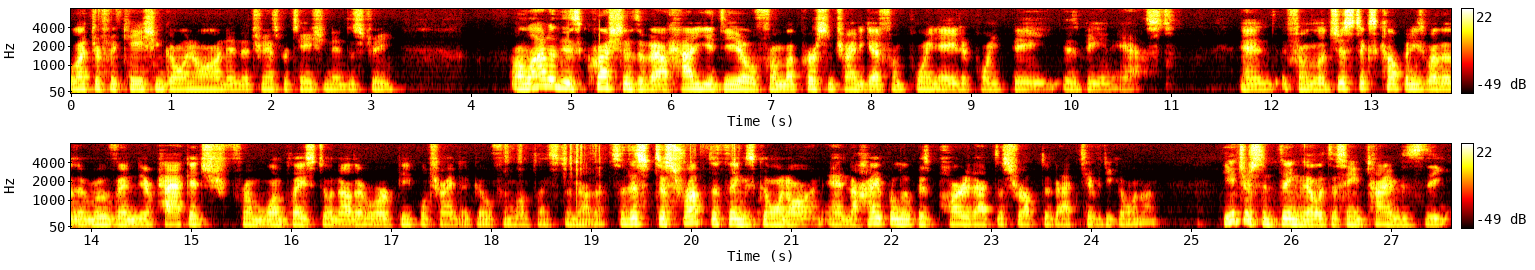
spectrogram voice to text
electrification going on in the transportation industry, a lot of these questions about how do you deal from a person trying to get from point A to point B is being asked and from logistics companies, whether they're moving their package from one place to another or people trying to go from one place to another. So this disruptive thing's going on and the Hyperloop is part of that disruptive activity going on. The interesting thing though at the same time is the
